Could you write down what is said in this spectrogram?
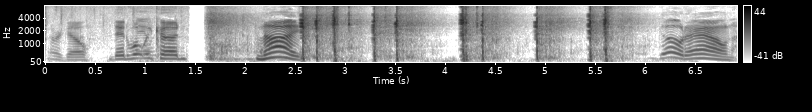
There we go. Did what we could. Nice. Go down.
